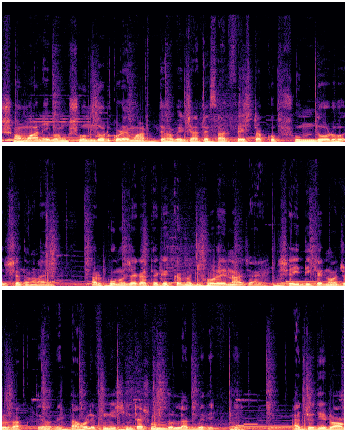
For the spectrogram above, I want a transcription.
সমান এবং সুন্দর করে মারতে হবে যাতে সারফেসটা খুব সুন্দর এসে দাঁড়ায়। আর কোনো জায়গা থেকে কেন ঝরে না যায়, সেই দিকে নজর রাখতে হবে। তাহলে ফিনিশিংটা সুন্দর লাগবে দেখতে। আর যদি রং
